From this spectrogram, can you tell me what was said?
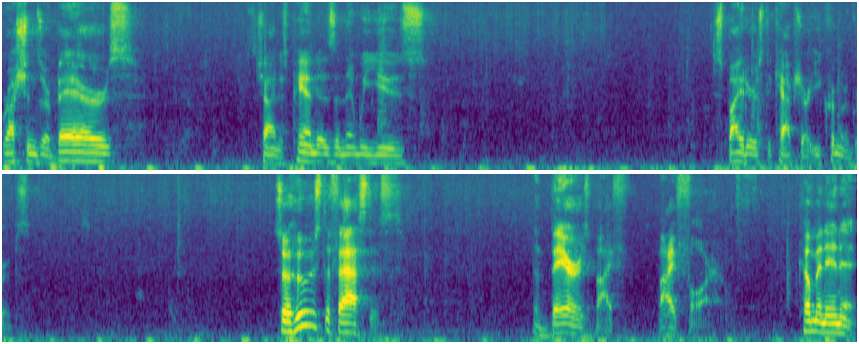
Russians are bears, China's pandas, and then we use spiders to capture our e-criminal groups. So who's the fastest? The bears by, by far. Coming in at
